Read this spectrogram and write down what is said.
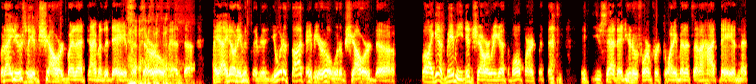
but I usually had showered by that time of the day. But Earl had. Uh, I, I don't even. You would have thought maybe Earl would have showered. Uh, well, I guess maybe he did shower when he got to the ballpark, but then you sat in that uniform for 20 minutes on a hot day, and that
